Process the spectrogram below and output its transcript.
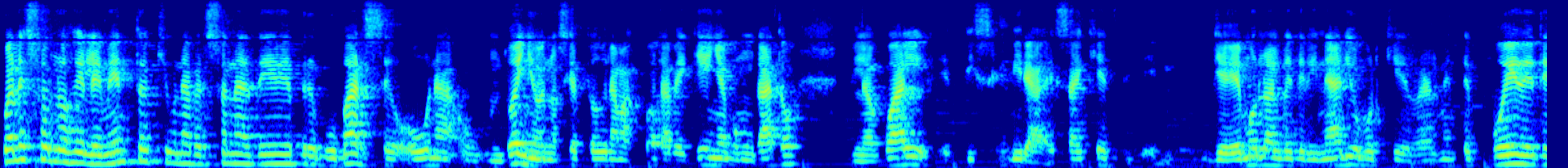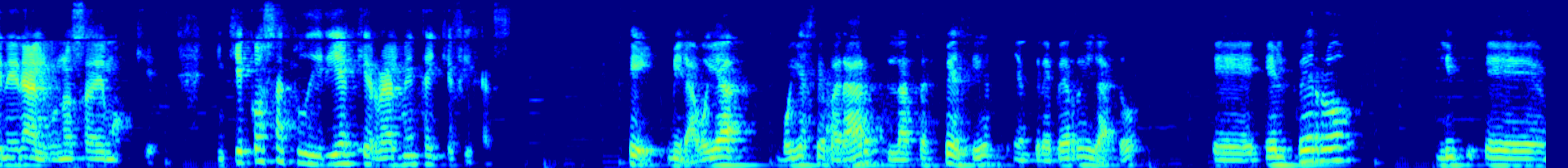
¿Cuáles son los elementos que una persona debe preocuparse o, una, un dueño, ¿no es cierto?, de una mascota pequeña como un gato, en la cual dice, mira, ¿sabes qué? Llevémoslo al veterinario porque realmente puede tener algo, no sabemos qué. ¿En qué cosas tú dirías que realmente hay que fijarse? Sí, mira, voy a, voy a separar las especies entre perro y gato. Eh, el perro, eh,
